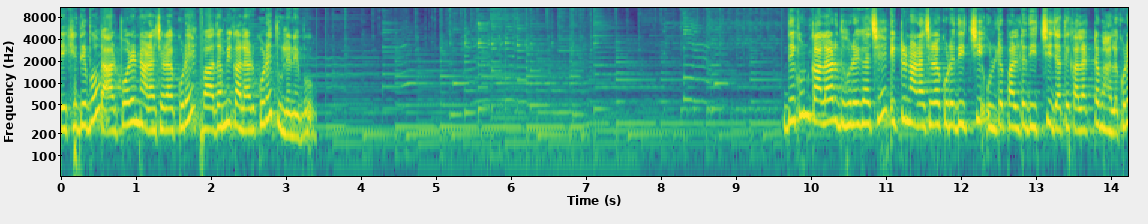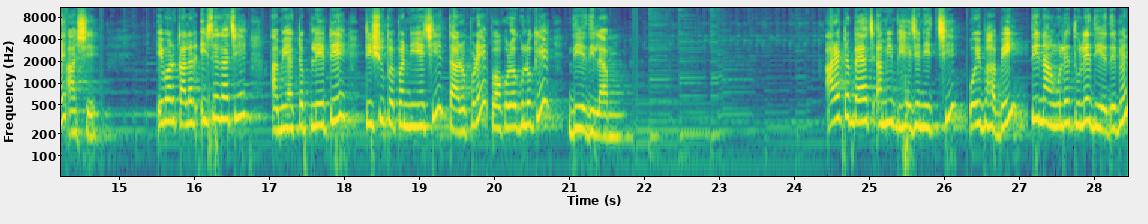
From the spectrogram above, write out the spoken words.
রেখে দেব। তারপরে নাড়াচাড়া করে বাদামি কালার করে তুলে নেব। দেখুন কালার ধরে গেছে। একটু নাড়াচাড়া করে দিচ্ছি, উল্টে পাল্টে দিচ্ছি যাতে কালারটা ভালো করে আসে। এবার কালার এসে গেছে। আমি একটা প্লেটে টিস্যু পেপার নিয়েছি, তার উপরে পকোড়াগুলোকে দিয়ে দিলাম। আর একটা ব্যাচ আমি ভেজে নিচ্ছি, ওইভাবেই তিন আঙুলে তুলে দিয়ে দেবেন,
